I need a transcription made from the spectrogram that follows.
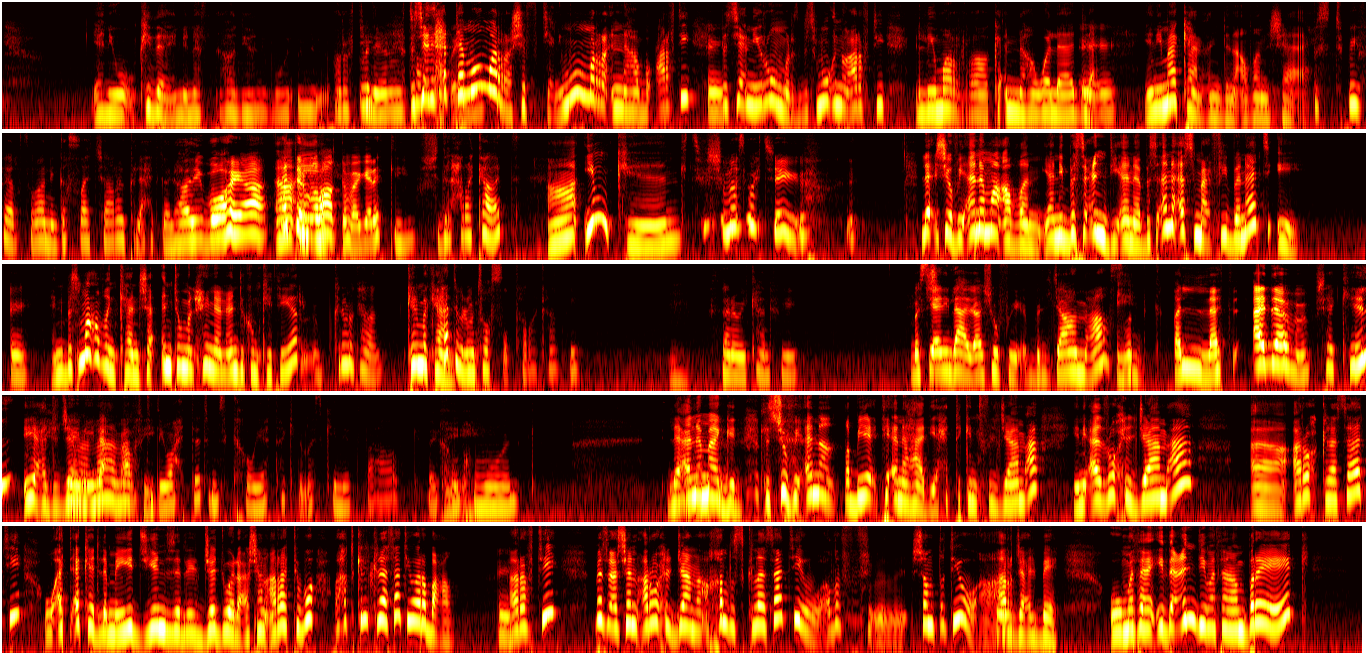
يعني وكذا يعني ناس هذه يعني بوي عرفتي؟ أدري أنا بس يعني حتى مو مرة شفت يعني مو مرة إنها عرفتي؟ إيه. بس يعني rumors بس مو إنه عرفتي اللي مرة كأنها ولد إيه لا. إيه. يعني ما كان عندنا أظن شائع. بس تبي فير تراني قصيت شعري وكل أحد قال هذه بويا. حتى إيه. المراقبة قالت لي وش ذي الحركات؟ آه يمكن. قلت وش ما سويت شيء؟ لا شوفي أنا ما أظن يعني بس عندي أنا بس أنا أسمع في بنات إيه. إيه. يعني بس ما أظن كان شا... أنتم الحين يعني عندكم كثير؟ بكل مكان. كل مكان. حتى بالمتوسط ترى كان فيه. الثانوي كان فيه بس يعني لا لا شوفي بالجامعة إيه. صدق قلة أدب بشكل. اي عاد الجامعة يعني لا ما في. دي واحدة تمسك خويتها كذا ماسكين يد بعض كذا إيه. يخمخمون كذا لا أنا ما قد بس شوفي أنا طبيعتي أنا هادية. حتى كنت في الجامعة يعني أروح الجامعة آه، أروح كلاساتي وأتأكد لما يجي ينزل الجدول عشان أرتبه أحط كل كلاساتي ورا بعض. إيه. عرفتي؟ بس عشان أروح الجامعة أخلص كلاساتي وأضف شنطتي وأرجع البيت. ومثلا إذا عندي مثلا بريك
